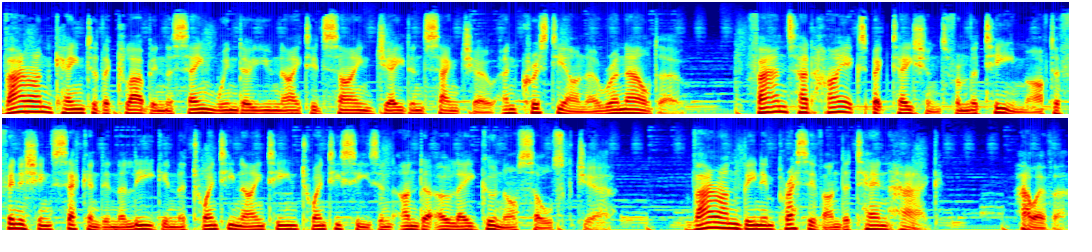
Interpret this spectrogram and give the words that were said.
Varane came to the club in the same window United signed Jadon Sancho and Cristiano Ronaldo. Fans had high expectations from the team after finishing second in the league in the 2019-20 season under Ole Gunnar Solskjaer. Varane been impressive under Ten Hag. However,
